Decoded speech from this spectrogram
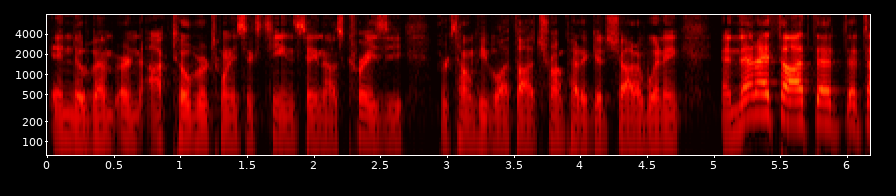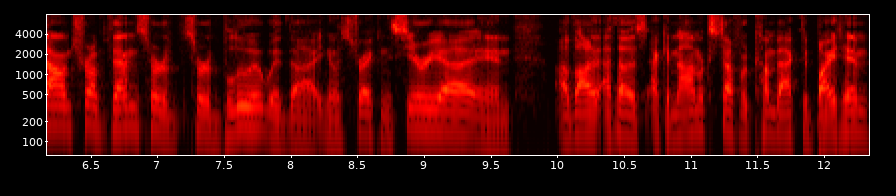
in November, in October 2016, saying I was crazy for telling people I thought Trump had a good shot of winning. And then I thought that, that Donald Trump then sort of sort of blew it with uh, you know striking Syria and a lot. Of, I thought this economic stuff would come back to bite him.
